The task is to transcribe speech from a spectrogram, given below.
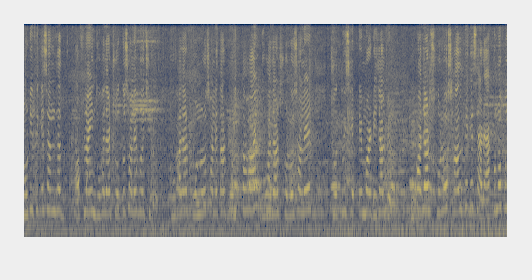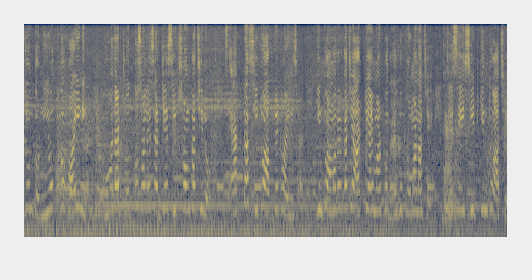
নোটিফিকেশান অফলাইন দু হাজার চোদ্দ সালে হয়েছিল দু হাজার পনেরো সালে তার পরীক্ষা হয় দু হাজার ষোলো সালের চোদ্দোই সেপ্টেম্বর রেজাল্ট বেরোয়। দু হাজার ষোলো সাল থেকে স্যার এখনও পর্যন্ত নিয়োগ তো হয়নি। দু হাজার চোদ্দ সালে স্যার যে সিট সংখ্যা ছিল, একটা সিটও আপডেট হয়নি স্যার। কিন্তু আমাদের কাছে আরটিআই মারফত বহু প্রমাণ আছে যে সেই সিট কিন্তু আছে।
